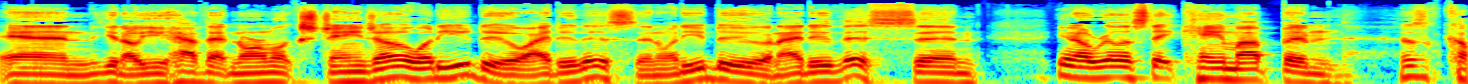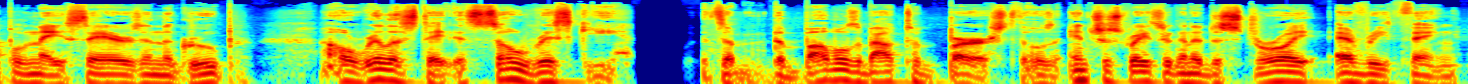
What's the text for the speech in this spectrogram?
and, you know, you have that normal exchange. Oh, what do you do? I do this. And what do you do? And I do this. And, you know, real estate came up and there's a couple naysayers in the group. Oh, real estate is so risky it's a, the bubble's about to burst. Those interest rates are going to destroy everything.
